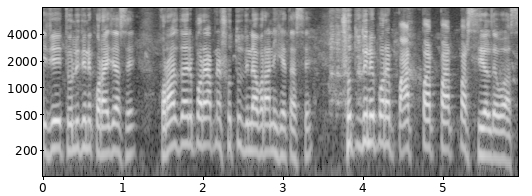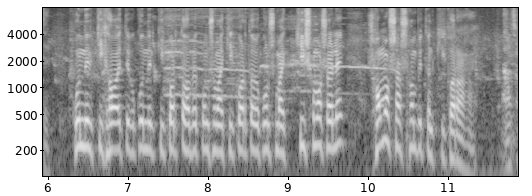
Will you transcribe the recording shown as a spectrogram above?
এই যে চল্লিশ দিনে করাই আছে করাজ দেওয়ার পরে আপনার সত্তর দিনে আবার রানি খেতে আছে। সত্তর দিনের পরে পাট পাট পাট পাট সিরিয়াল দেওয়া আছে। কোন দিন কী খাওয়াইতে হবে কোন দিন কী করতে হবে কোন সময় কী করতে হবে কোন সময় কী সমস্যা হলে সমস্যার সম্পিতন কী করা হয়। আচ্ছা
